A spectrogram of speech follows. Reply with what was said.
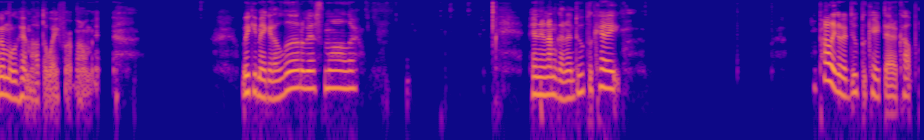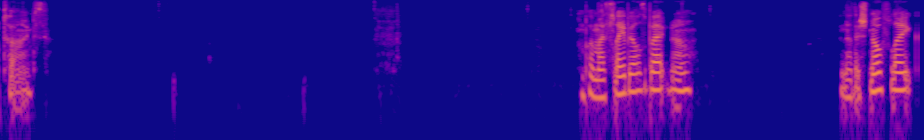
We'll move him out the way for a moment. We can make it a little bit smaller. And then I'm going to duplicate. I'm probably going to duplicate that a couple times. And put my sleigh bells back now. Another snowflake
